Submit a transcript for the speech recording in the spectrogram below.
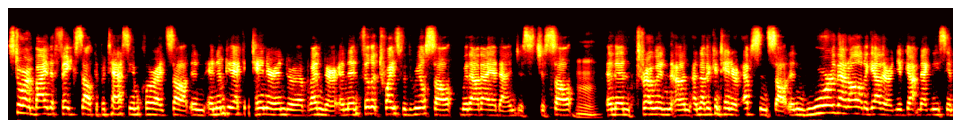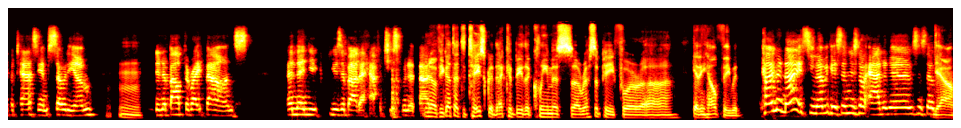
store and buy the fake salt, the potassium chloride salt, and, and empty that container into a blender and then fill it twice with real salt without iodine, just, just salt. Mm. And then throw in an, another container of Epsom salt and war that all together. And you've got magnesium, potassium, sodium mm. in about the right balance. And then you use about a half a teaspoon of that. You know, if you got that to taste good, that could be the cleanest uh, recipe for uh, getting healthy with kind of nice, you know, because then there's no additives and so yeah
